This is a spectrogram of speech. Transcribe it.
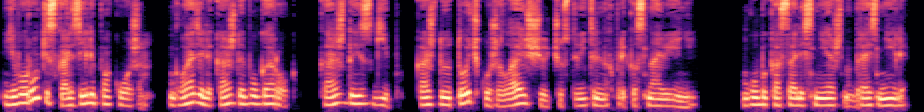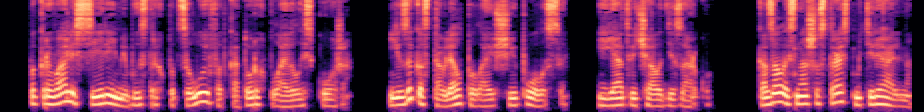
Его руки скользили по коже, гладили каждый бугорок, каждый изгиб, каждую точку, желающую чувствительных прикосновений. Губы касались нежно, дразнили, покрывались сериями быстрых поцелуев, от которых плавилась кожа. Язык оставлял пылающие полосы, и я отвечала Дизаргу. Казалось, наша страсть материальна.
